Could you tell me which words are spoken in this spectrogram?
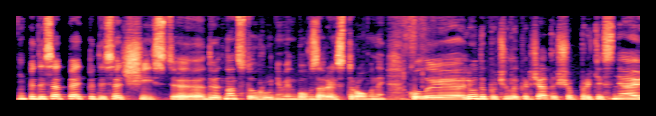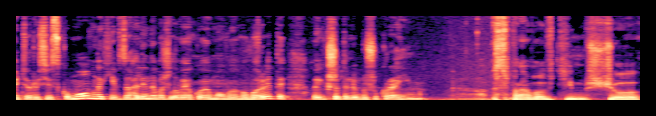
5556, е, 19 грудня він був зареєстрований, коли люди почали кричати, що притісняють російськомовних і взагалі неважливо, якою мовою говорити, якщо ти любиш Україну. Справа в тім, що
